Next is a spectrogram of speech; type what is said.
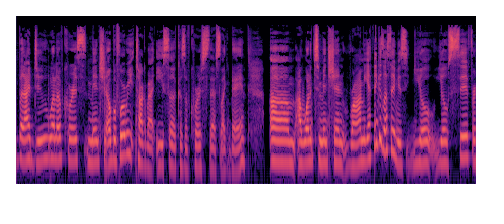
but I do want to, of course, mention. Oh, before we talk about Issa, because of course that's like Bay. Um, I wanted to mention Ramy. I think his last name is Yo Youssef, or,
